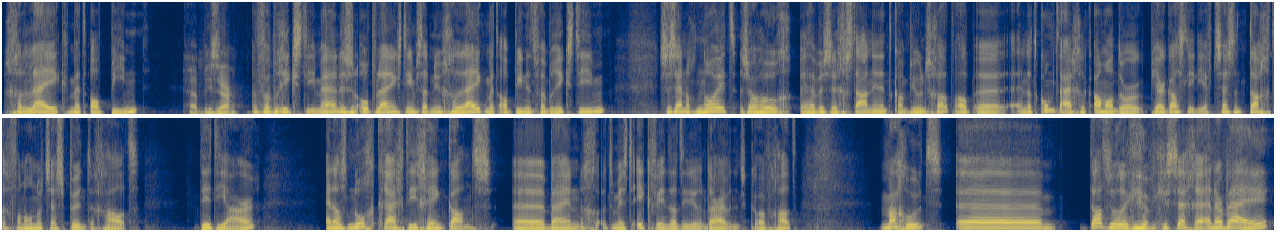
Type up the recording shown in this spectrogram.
gelijk met Alpine, Ja, bizar. een fabrieksteam. Hè? Dus een opleidingsteam staat nu gelijk met Alpine, het fabrieksteam. Ze zijn nog nooit zo hoog hebben ze gestaan in het kampioenschap. Al- eh, en dat komt eigenlijk allemaal door Pierre Gasly. Die heeft 86 van de 106 punten gehaald dit jaar. En alsnog krijgt hij geen kans. Eh, bij een, tenminste, ik vind dat hij, daar hebben we het natuurlijk over gehad. Maar goed, ehm, dat wilde ik eventjes zeggen. En daarbij,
